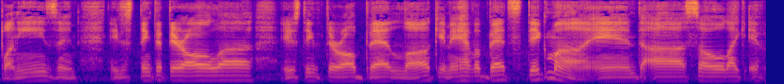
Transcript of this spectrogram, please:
bunnies and they just think that they're all uh they just think that they're all bad luck and they have a bad stigma. And uh so like if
